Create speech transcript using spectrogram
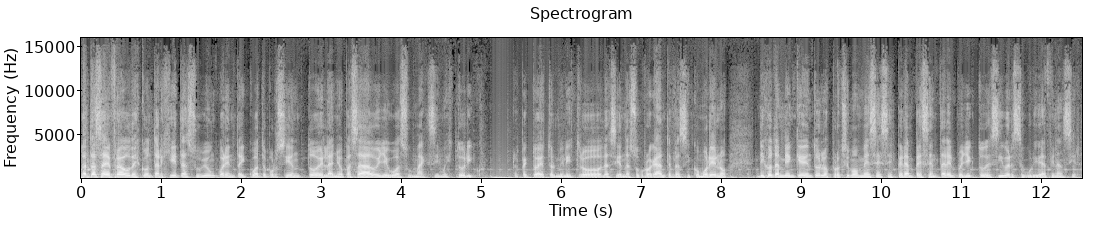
La tasa de fraudes con tarjetas subió un 44% el año pasado y llegó a su máximo histórico. Respecto a esto, el ministro de Hacienda subrogante, Francisco Moreno, dijo también que dentro de los próximos meses se esperan presentar el proyecto de ciberseguridad financiera.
